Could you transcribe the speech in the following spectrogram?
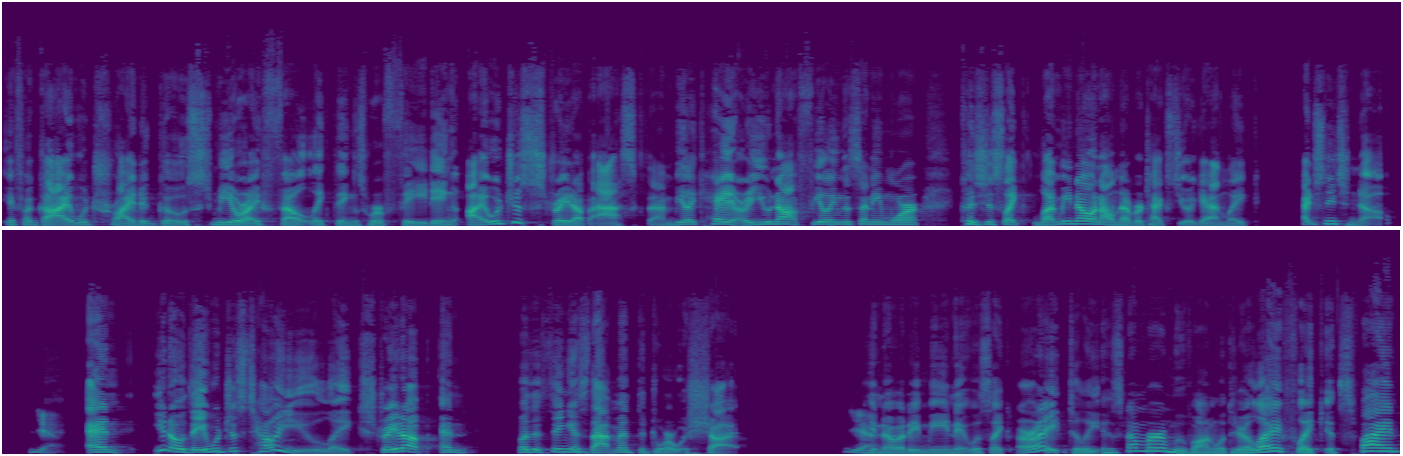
if a guy would try to ghost me or I felt like things were fading, I would just straight up ask them, be like, hey, are you not feeling this anymore? Because just like, let me know and I'll never text you again. Like, I just need to know. Yeah. And, you know, they would just tell you, like, straight up. And, but the thing is, that meant the door was shut. Yeah. You know what I mean? It was like, all right, delete his number, move on with your life. Like, it's fine.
